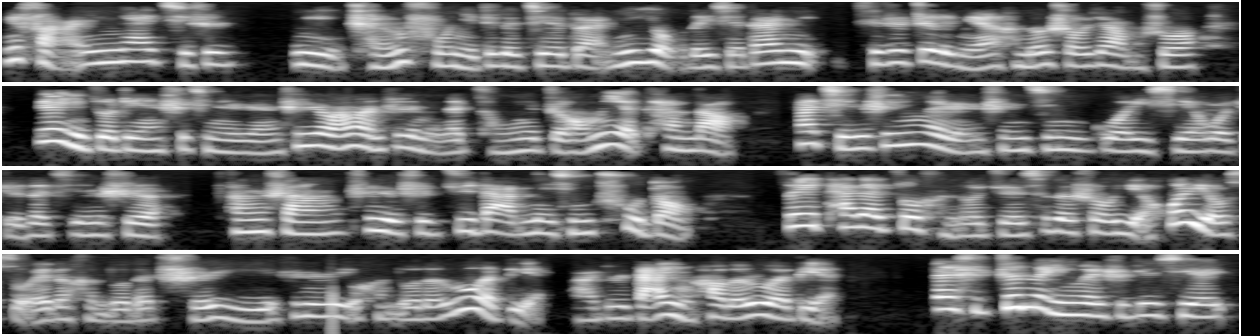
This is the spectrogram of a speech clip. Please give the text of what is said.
你反而应该其实你臣服你这个阶段你有的一些。当然，你其实这里面很多时候像我们说，愿意做这件事情的人，甚至往往这里面的从业者，我们也看到，他其实是因为人生经历过一些，我觉得其实是创伤，甚至是巨大的内心触动。所以他在做很多决策的时候，也会有所谓的很多的迟疑，甚至有很多的弱点啊，就是打引号的弱点。但是真的因为是这些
